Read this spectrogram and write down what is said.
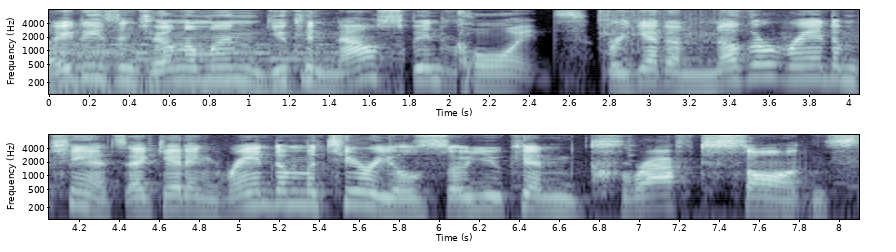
Ladies and gentlemen, you can now spend coins for yet another random chance at getting random materials so you can craft songs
